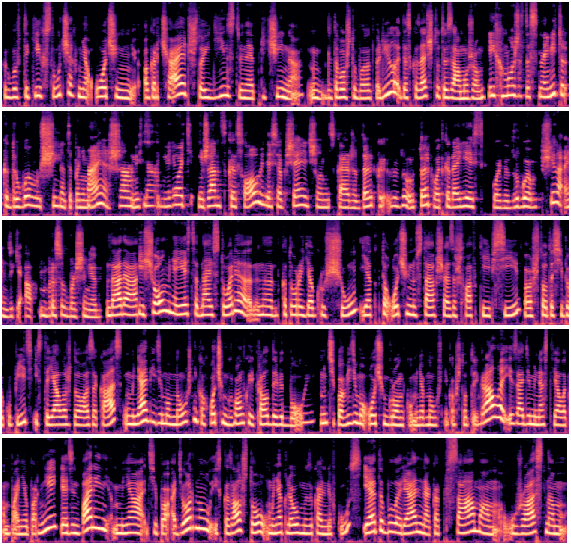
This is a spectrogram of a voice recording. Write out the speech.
как бы в таких случаях меня очень огорчает, что единственная причина ну, для того, чтобы он отвалил, это сказать, что ты замужем. Их может остановить только другой мужчина, ты понимаешь? Да. Если ты берете женское слово, здесь вообще ничего не скажет. Только, ну, только вот когда есть какой-то другой мужчина, они такие, а, бросов больше нет. Да-да. Еще у меня есть одна история, над которой я грущу. Я как-то очень уставшая зашла в KFC э, что-то себе купить и стояла, ждала заказ. У меня, видимо, в наушниках очень громко играл Дэвид Боуи. Ну, типа, видимо, очень громко у меня в наушниках что-то играло, и сзади меня стояла компания парней, и один парень меня, типа, одернул и сказал, что у меня клевый музыкальный вкус. И это было реально как в самом ужасном,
